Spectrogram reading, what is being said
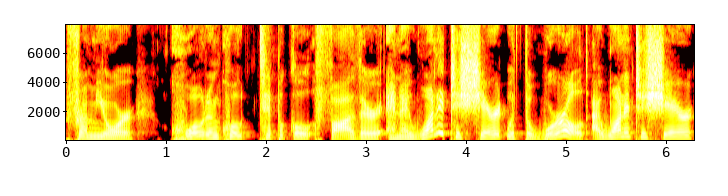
from your quote unquote typical father. And I wanted to share it with the world. I wanted to share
